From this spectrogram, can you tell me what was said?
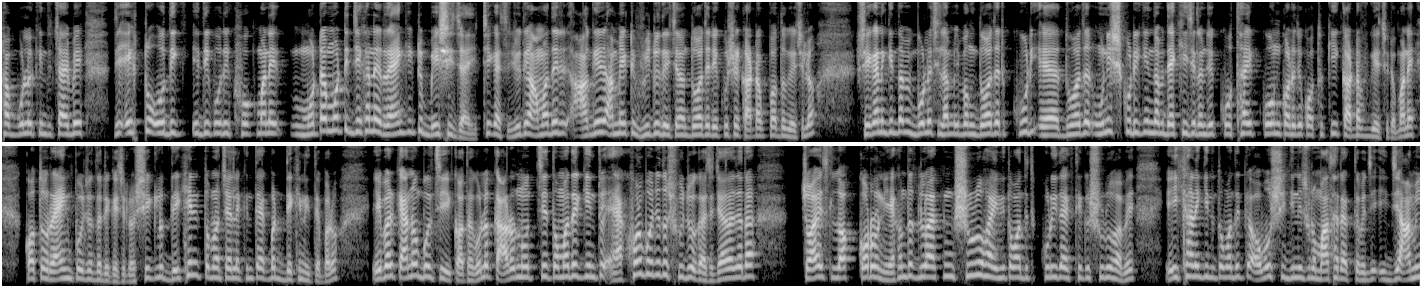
সবগুলো কিন্তু চাইবে যে একটু ওদিক, এদিক ওদিক হোক মানে মোটামুটি যেখানে র্যাঙ্ক একটু বেশি যায়, ঠিক আছে? যদি আমাদের আগে আমি একটি ভিডিও দেখছিলাম, দু হাজার একুশের কাট অফ কত গেছিল? সেখানে কিন্তু আমি বলেছিলাম এবং দু হাজার কুড়ি দু হাজার উনিশ কুড়ি কিন্তু আমি দেখিয়েছিলাম যে কোথায়, কোন কলেজে কত কী কাট অফ গিয়েছিল মানে কত র্যাঙ্ক পর্যন্ত রেখেছিল। সেগুলো দেখে তোমরা চাইলে কিন্তু একবার দেখে নিতে পারো। এবার কেন বলছি এই কথাগুলো? কারণ হচ্ছে তোমাদের কিন্তু এখন পর্যন্ত সুযোগ আছে। যারা যারা চয়েস লক করনি। এখন তো লকিং শুরু হয়নি, তোমাদের কুড়ি তারিখ থেকে শুরু হবে। এইখানে কিন্তু তোমাদেরকে অবশ্যই জিনিসগুলো মাথায় রাখতে হবে যে আমি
